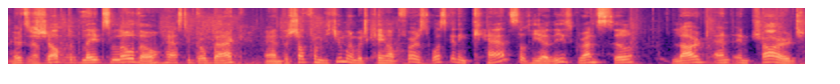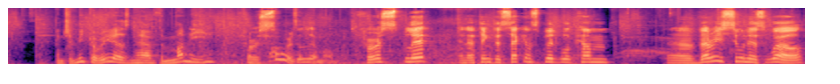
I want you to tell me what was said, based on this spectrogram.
There's a shop. The blade's low though, has to go back. And the shot from the human, which came up first, was getting cancelled here. These grunts still large and in charge. And Chaemiko really doesn't have the money for First towers at the moment. First split, and I think the second split will come uh, very soon as well.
